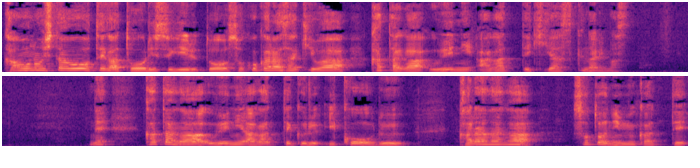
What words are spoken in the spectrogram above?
顔の下を手が通り過ぎるとそこから先は肩が上に上がってきやすくなります。で肩が上に上がってくるイコール体が外に向かって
